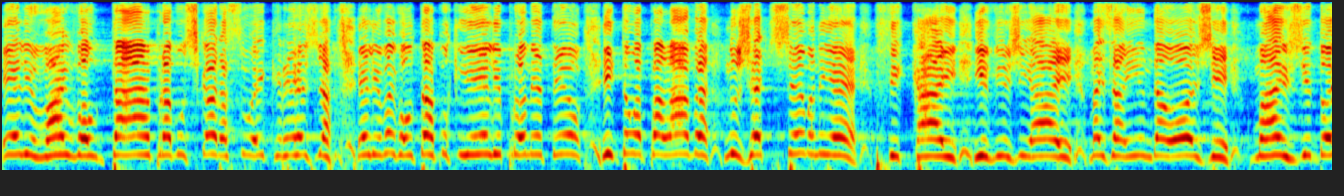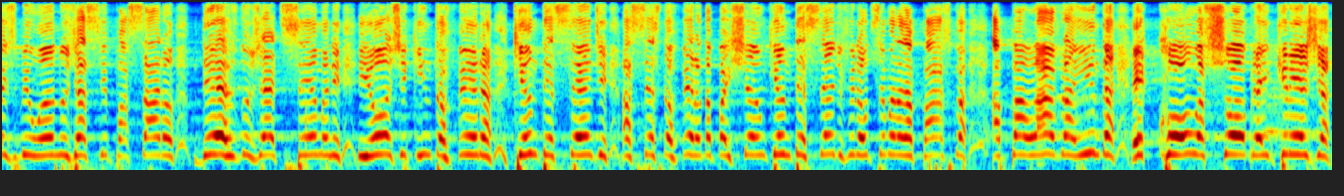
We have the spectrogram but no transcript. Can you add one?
ele vai voltar para buscar a sua igreja. Ele vai voltar porque ele prometeu prometeu. Então a palavra no Getsemane é: ficai e vigiai. Mas ainda hoje, mais de dois mil anos já se passaram desde o Getsemane, e hoje, quinta-feira, que antecede a sexta-feira da paixão, que antecede o final de semana da Páscoa, a palavra ainda ecoa sobre a igreja:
